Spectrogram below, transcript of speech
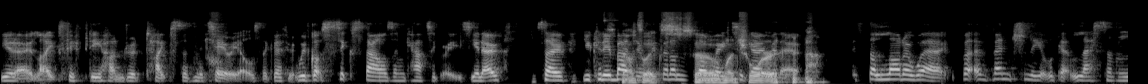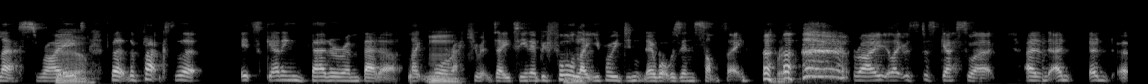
you know, like 50, 100 types of materials that go through. We've got 6,000 categories, you know? So you can imagine like we've got a so long way to go work. with it. it's a lot of work, but eventually it will get less and less, right? Yeah. But the fact that it's getting better and better, like more mm. accurate data. You know, before, mm. like you probably didn't know what was in something, right? right? Like it was just guesswork. And and and uh,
